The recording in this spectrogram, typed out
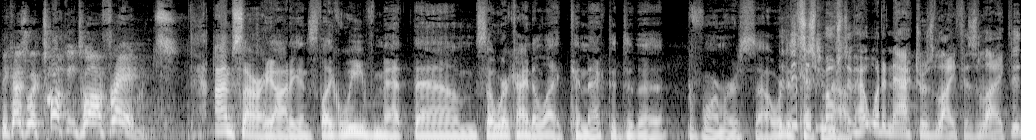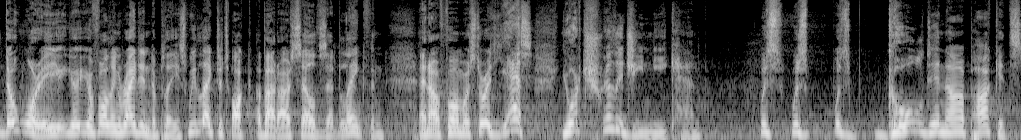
because we're talking to our friends. I'm sorry, audience. Like we've met them, so we're kind of like connected to the performers. So we're just This is most up. of how, what an actor's life is like. Don't worry, you're, you're falling right into place. We like to talk about ourselves at length and, and our former stories. Yes, your trilogy, Knee Camp, was, was, was gold in our pockets.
